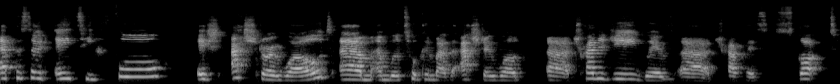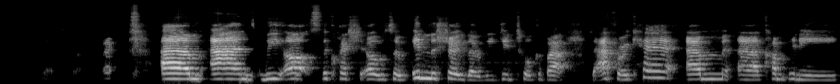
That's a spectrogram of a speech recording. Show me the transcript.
episode 84 ish Astro World, um, and we're talking about the Astro World uh, tragedy with uh, Travis Scott. Yeah, that's right, right. Um, and we asked the question. Oh, so in the show though, we did talk about the Afro Care um, uh, company,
